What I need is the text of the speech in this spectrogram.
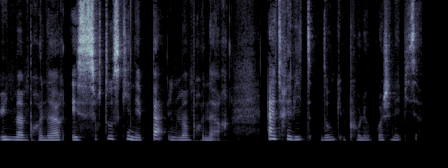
une mempreneur et surtout ce qui n'est pas une mempreneur. À très vite donc pour le prochain épisode.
